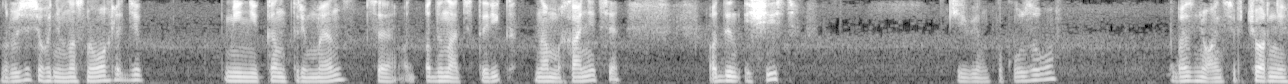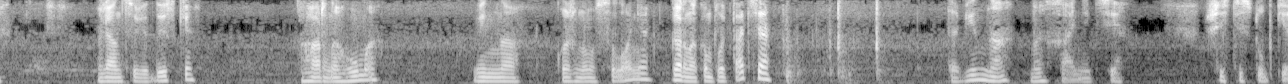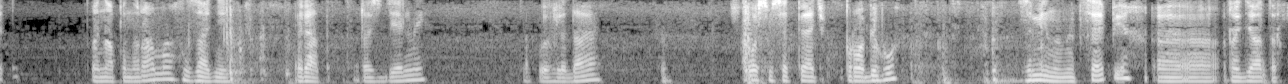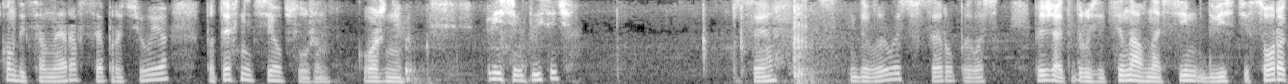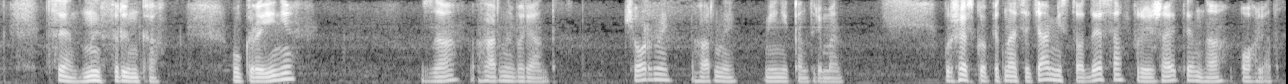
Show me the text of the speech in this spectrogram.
Друзі, сьогодні в нас на огляді Міні Countryman. Це 11 рік на механіці. 1,6. Такий він по кузову. Без нюансів. Чорні глянцеві диски. Гарна гума. Він на кожному салоні. Гарна комплектація. Та він на механіці. Шестиступки. Вона панорама. Задній ряд роздільний. Так виглядає. 185 пробігу. Замінені цепі, е, радіатор кондиціонера, все працює. По техніці обслужен. Кожні 8 тисяч. Все дивилось, все робилось. Приїжджайте, друзі. Ціна в нас 7240. Це низ ринка в Україні. За гарний варіант. Чорний, гарний міні-кантрімен. Грушевського 15А, місто Одеса. Приїжджайте на огляд.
